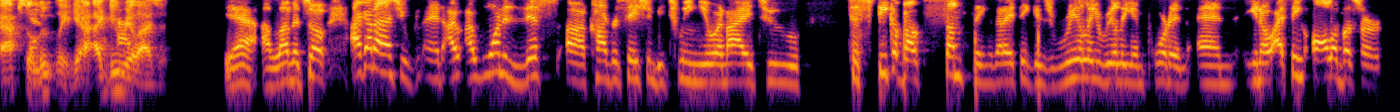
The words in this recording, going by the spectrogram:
Absolutely. Yeah, I do realize it. Yeah, I love it. So I got to ask you, and I, I wanted this uh, conversation between you and I to to speak about something that I think is really, really important. And you know, I think all of us are,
